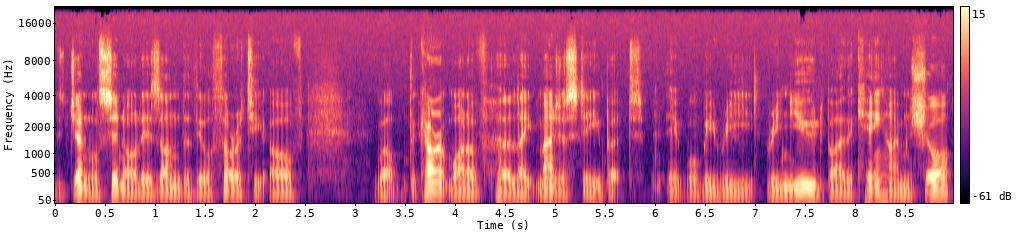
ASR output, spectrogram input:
the General Synod is under the authority of well, the current one of Her late Majesty, but it will be re- renewed by the King, I'm sure.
